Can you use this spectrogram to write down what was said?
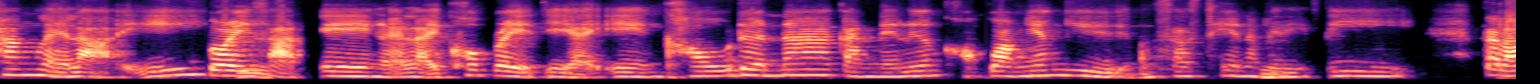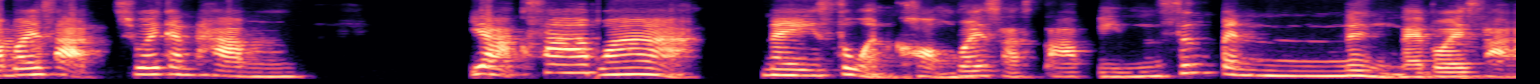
ทางหลาย ๆ บริษัทเองหลายๆคอร์ปอเรทใหญ่ๆเองเขาเดินหน้ากันในเรื่องของความยั่งยืน sustainability แต่ละบริษัทช่วยกันทำอยากทราบว่า ในส่วนของบริษัทสตาร์ปินซึ่งเป็นหนึ่งในบริษัท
